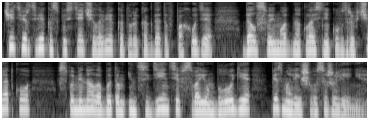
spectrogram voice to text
Четверть века спустя человек, который когда-то в походе дал своему однокласснику взрывчатку, вспоминал об этом инциденте в своем блоге без малейшего сожаления.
